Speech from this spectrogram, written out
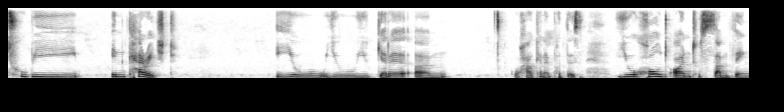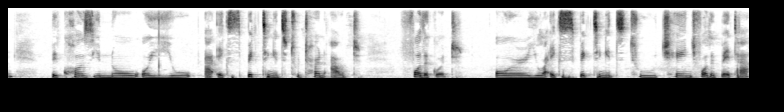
to be encouraged. You you you get a um how can I put this? You hold on to something because you know or you are expecting it to turn out for the good or you are expecting it to change for the better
